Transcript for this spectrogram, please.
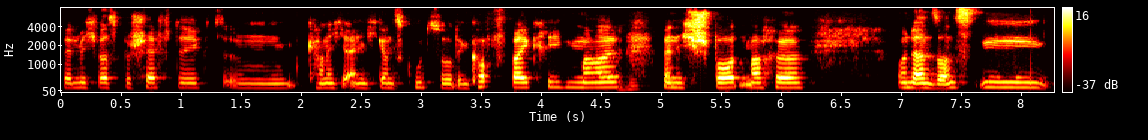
Wenn mich was beschäftigt, ähm, kann ich eigentlich ganz gut so den Kopf frei kriegen mal, Mhm. wenn ich Sport mache. Und ansonsten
